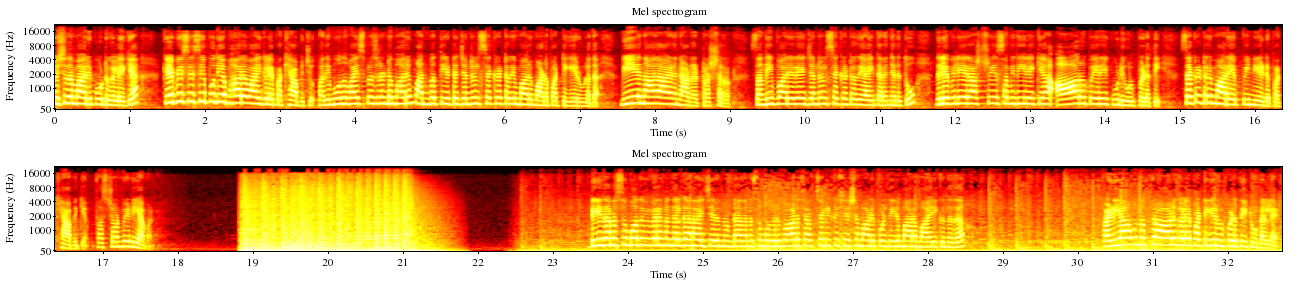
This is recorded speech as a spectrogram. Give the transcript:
വിശദമായ റിപ്പോർട്ടുകളിലേക്ക്. K P C C പുതിയ ഭാരവാഹികളെ പ്രഖ്യാപിച്ചു. പതിമൂന്ന് വൈസ് പ്രസിഡന്റുമാരും അൻപത്തിയെട്ട് ജനറൽ സെക്രട്ടറിമാരുമാണ് പട്ടികയിലുള്ളത്. വി എ നാരായണനാണ് ട്രഷറർ. സന്ദീപ് വാര്യരെ ജനറൽ സെക്രട്ടറിയായി തെരഞ്ഞെടുത്തു. നിലവിലെ രാഷ്ട്രീയ സമിതിയിലേക്ക് ആറ് പേരെ കൂടി ഉൾപ്പെടുത്തി. സെക്രട്ടറിമാരെ പിന്നീട് പ്രഖ്യാപിക്കും. First on media one. D Dhanasumod വിവരങ്ങൾ നൽകാനായി ചേരുന്നുണ്ട്. ധനസുമോദ് ഒരുപാട് ചർച്ചകൾക്ക് ശേഷമാണ് ഇപ്പോൾ തീരുമാനമായിരിക്കുന്നത്. കഴിയാവുന്നത്ര ആളുകളെ പട്ടികയിൽ ഉൾപ്പെടുത്തിയിട്ടുണ്ടല്ലേ?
